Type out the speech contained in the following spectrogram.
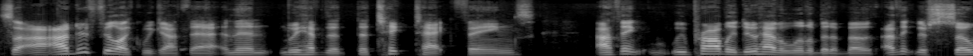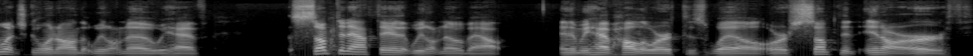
So I, I do feel like we got that. And then we have the, the tic tac things. I think we probably do have a little bit of both. I think there's so much going on that we don't know. We have something out there that we don't know about. And then we have Hollow Earth as well, or something in our Earth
